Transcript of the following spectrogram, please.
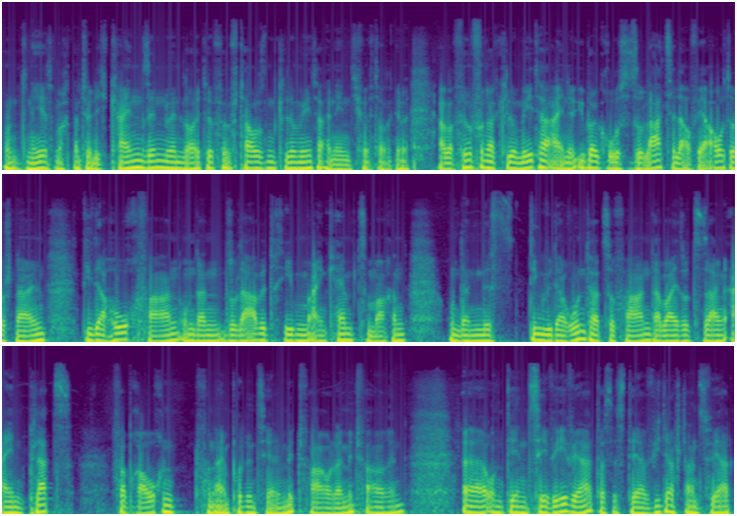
Und nee, es macht natürlich keinen Sinn, wenn Leute 5000 Kilometer, äh, nee, nicht 5000 Kilometer, aber 500 Kilometer eine übergroße Solarzelle auf ihr Auto schnallen, die da hochfahren, um dann solarbetrieben ein Camp zu machen und dann das Ding wieder runterzufahren, dabei sozusagen einen Platz verbrauchen von einem potenziellen Mitfahrer oder Mitfahrerin äh, und den CW-Wert, das ist der Widerstandswert,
